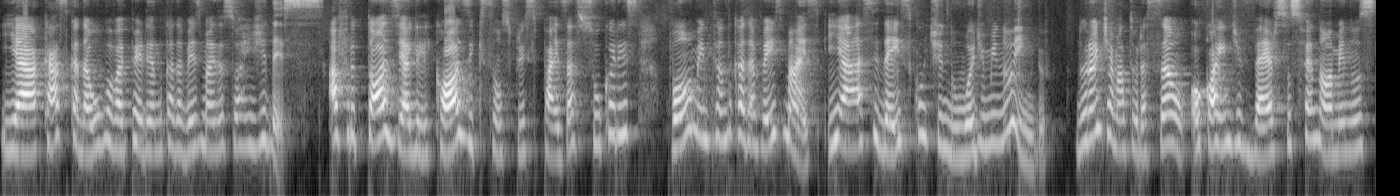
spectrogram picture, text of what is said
e a casca da uva vai perdendo cada vez mais a sua rigidez. A frutose e a glicose, que são os principais açúcares, vão aumentando cada vez mais e a acidez continua diminuindo. Durante a maturação, ocorrem diversos fenômenos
